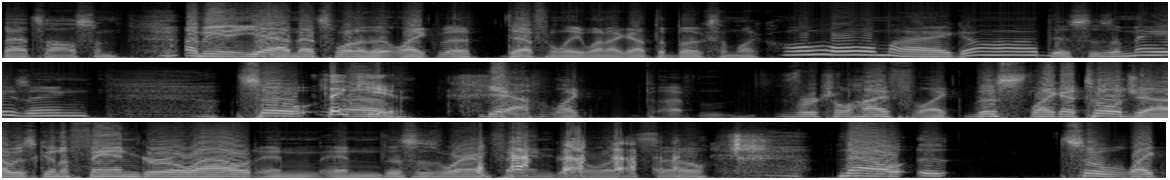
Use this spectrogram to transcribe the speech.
That's awesome. I mean, yeah, and that's one of the like uh, definitely when I got the books, I'm like, oh my god, this is amazing. So Thank uh, you. Yeah, like uh, virtual high like this. Like I told you, I was gonna fangirl out, and and this is where I'm fangirling. so now. So like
